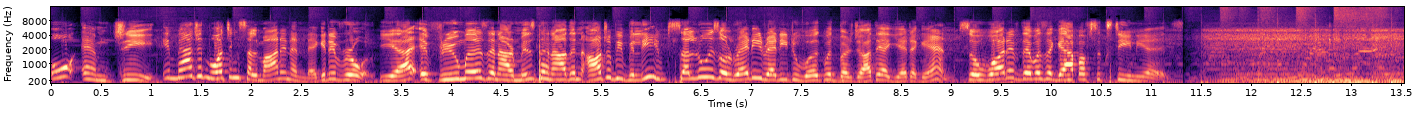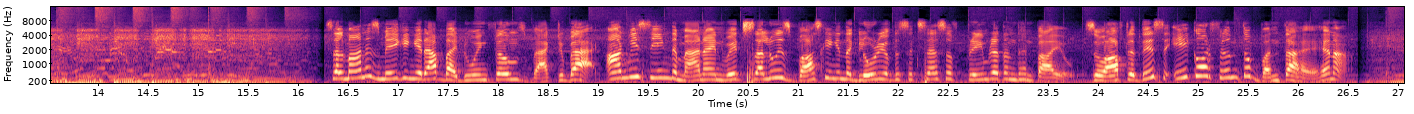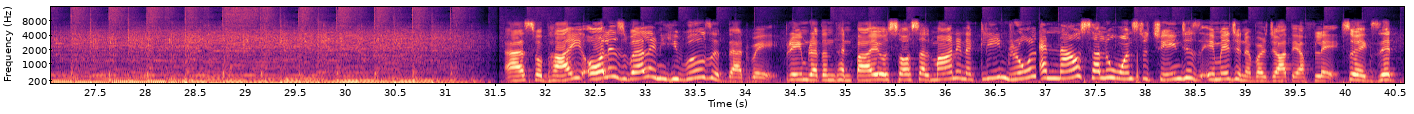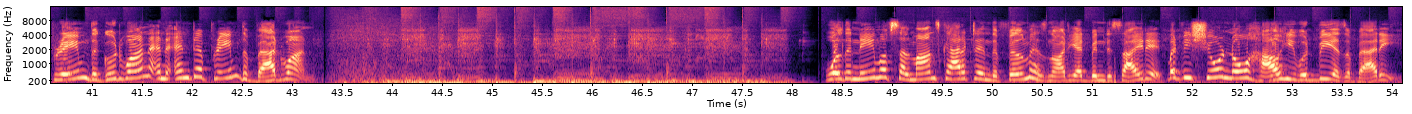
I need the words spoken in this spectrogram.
OMG! Imagine watching Salman in a negative role. Yeah, if rumors and our Miss are to be believed, Sallu is already ready to work with Barjatya yet again. So what if there was a gap of 16 years? Salman is making it up by doing films back to back. Aren't we seeing the manner in which Sallu is basking in the glory of the success of Prem Ratan Dhan Payo? So after this, एक और film तो बनता है, है ना? As for Bhai, all is well and he wills it that way. Prem Ratan Dhan Payo saw Salman in a clean role and now Sallu wants to change his image in a Barjatya flick. So exit Prem the good one and enter Prem the bad one. Well, the name of Salman's character in the film has not yet been decided, but we sure know how he would be as a baddie.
